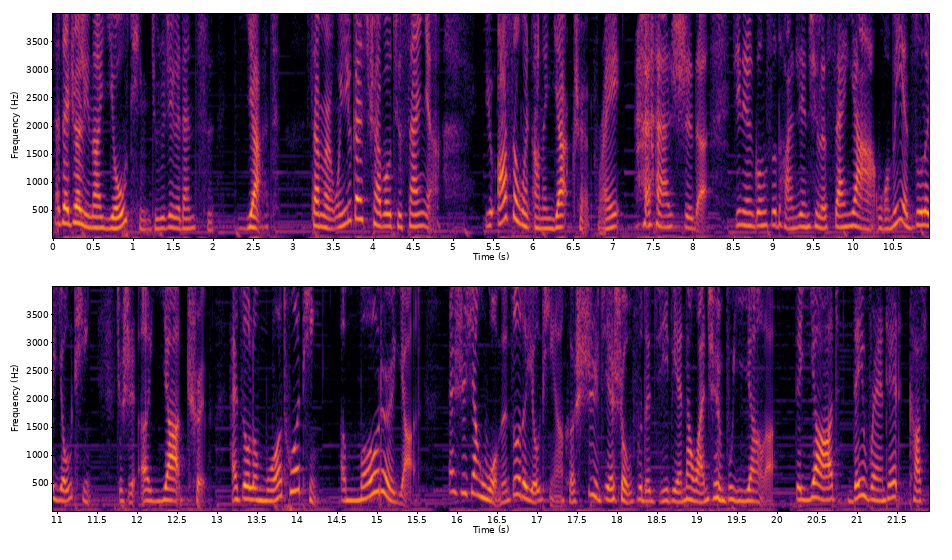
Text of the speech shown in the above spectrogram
那在这里呢，游艇就是这个单词 yacht。Summer, when you guys travel to Sanya, You also went on a yacht trip, right? a yacht trip。还坐了摩托艇，a motor yacht。但是像我们坐的游艇啊，和世界首富的级别那完全不一样了。The yacht they rented cost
